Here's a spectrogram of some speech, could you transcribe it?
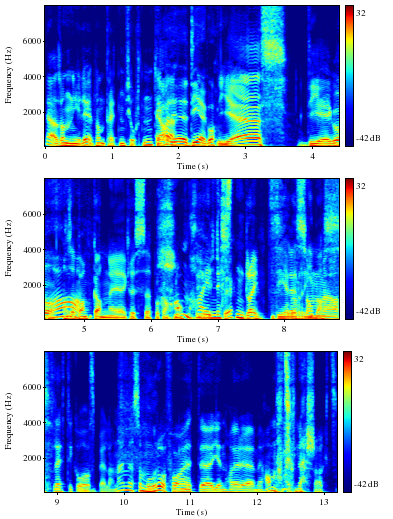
Ja, sånn nylig. Sånn 13-14 type. Ja, Eh, Diego. Yes! Diego. Ah. Altså bankene i krysset på kampen. Han har jeg nesten glemt Diego Ribas. som Atletico-spiller. Nei, men så moro å få et uh, gjenhør med han, nær sagt.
